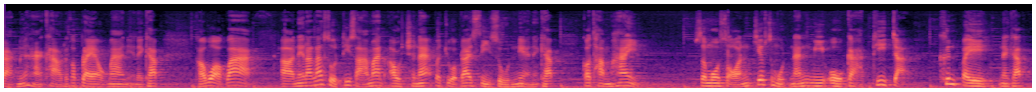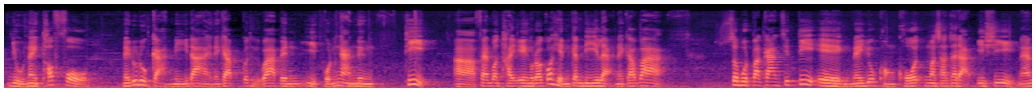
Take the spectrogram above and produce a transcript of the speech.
จากเนื้อหาข่าวแล้วก็แปลออกมาเนี่ยนะครับเขาบอกว่าอ่าในนัดล่าสุดที่สามารถเอาชนะประจวบได้ 4-0 เนี่ยนะครับก็ทำให้ สโมสรเคียบสมุทรนั้นมีโอกาสที่จะขึ้นไปนะครับอยู่ในท็อปโฟในฤดูกาลนี้ได้นะครับก็ถือว่าเป็นอีกผลงานหนึ่งที่แฟนบอลไทยเองเราก็เห็นกันดีแหละนะครับว่า สมุทรปราการซิตี้เองในยุคของโค้ชมาซาทดะอิชินั้น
